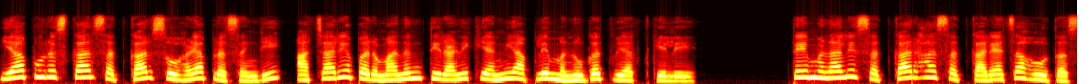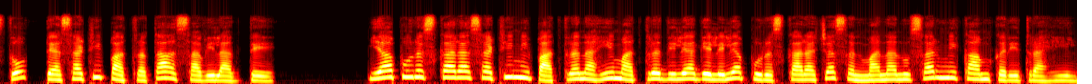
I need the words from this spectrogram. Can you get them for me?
या पुरस्कार सत्कार सोहळ्याप्रसंगी आचार्य परमानंद तिराणिक यांनी आपले मनोगत व्यक्त केले. ते म्हणाले सत्कार हा सत्कार्याचा होत असतो त्यासाठी पात्रता असावी लागते. या पुरस्कारासाठी मी पात्र नाही मात्र दिल्या गेलेल्या पुरस्काराच्या सन्मानानुसार मी काम करीत राहील.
